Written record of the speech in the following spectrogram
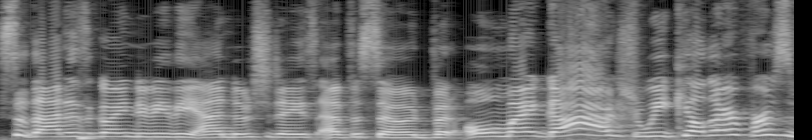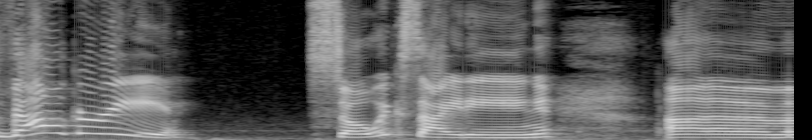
so that is going to be the end of today's episode but oh my gosh we killed our first valkyrie so exciting um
